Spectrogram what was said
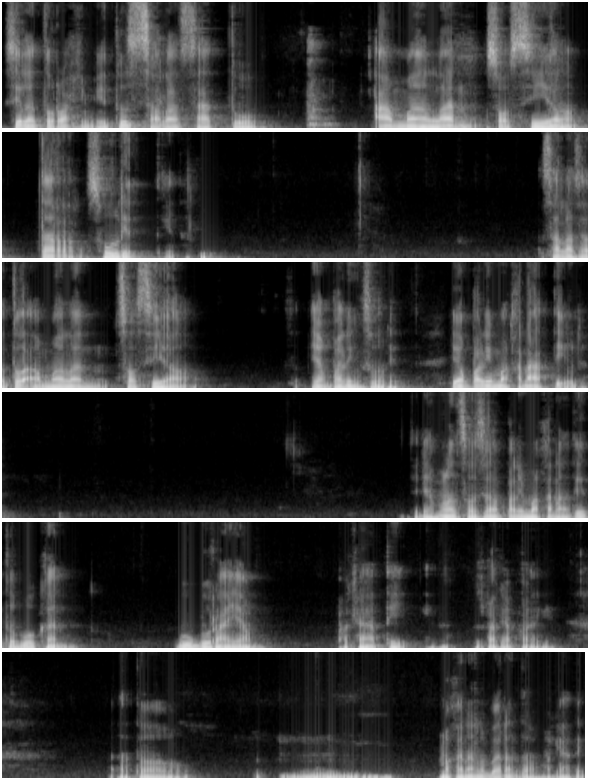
silaturahim itu salah satu amalan sosial tersulit gitu. Salah satu amalan sosial yang paling sulit yang paling makan hati udah jadi amalan sosial paling makan hati itu bukan bubur ayam pakai hati gitu. terus pakai apa lagi? Atau hmm, makanan lebaran tuh pakai hati.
